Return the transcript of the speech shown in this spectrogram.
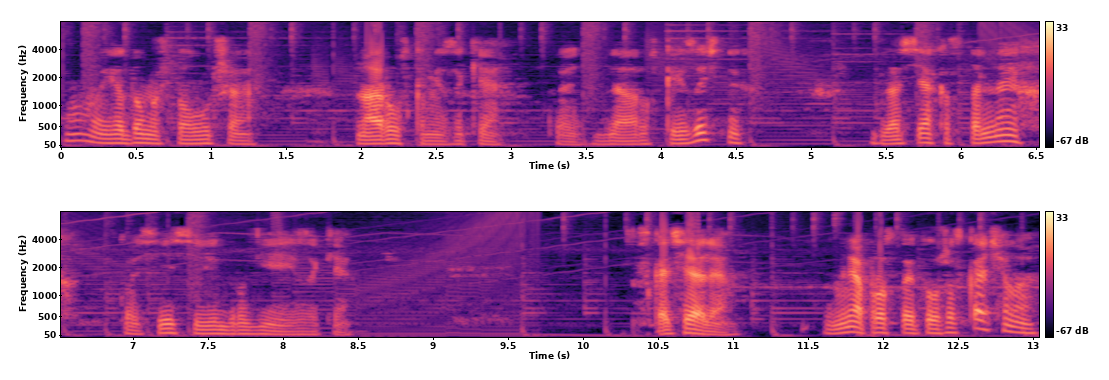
Ну, я думаю, что лучше на русском языке. То есть для русскоязычных, для всех остальных, то есть есть и другие языки. Скачали. У меня просто это уже скачано.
